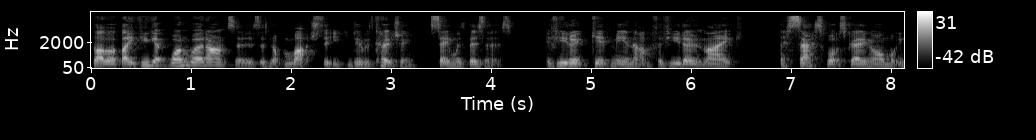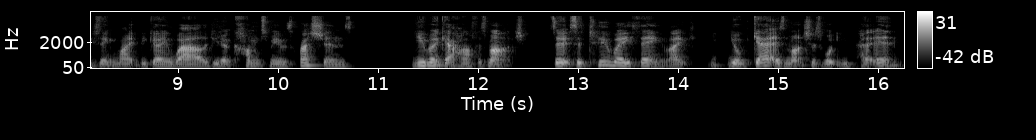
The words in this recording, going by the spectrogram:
blah blah like if you get one word answers there's not much that you can do with coaching same with business if you don't give me enough if you don't like assess what's going on, what you think might be going well, if you don't come to me with questions, you won't get half as much. So it's a two way thing. Like you'll get as much as what you put in.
